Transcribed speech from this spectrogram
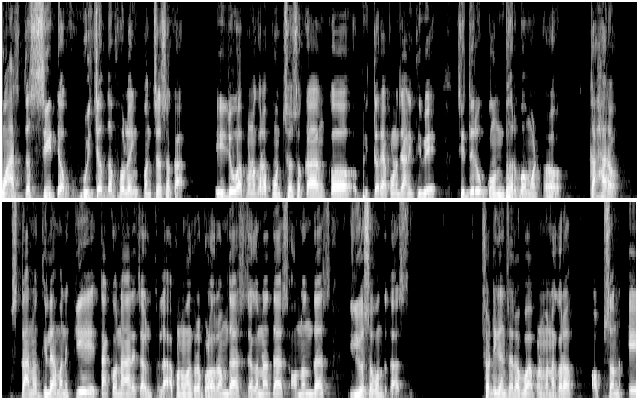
was the seat of which of the following Panchasakha ଏଇ ଯେଉଁ ଆପଣଙ୍କର ପଞ୍ଚସଖାଙ୍କ ଭିତରେ ଆପଣ ଜାଣିଥିବେ ସେଥିରୁ ଗନ୍ଧର୍ବ ମଠ କାହାର ସ୍ଥାନ ଥିଲା ମାନେ କିଏ ତାଙ୍କ ନାଁରେ ଚାଲୁଥିଲା ଆପଣମାନଙ୍କର ବଳରାମ ଦାସ ଜଗନ୍ନାଥ ଦାସ ଅନନ୍ତ ଦାସ ୟଶବନ୍ତ ଦାସ ସଠିକ୍ ଆନ୍ସର୍ ହେବ ଆପଣମାନଙ୍କର ଅପସନ୍ ଏ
